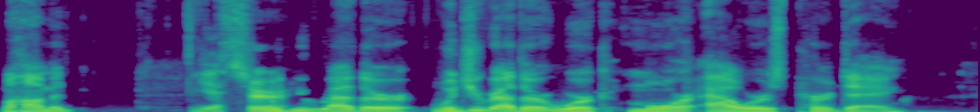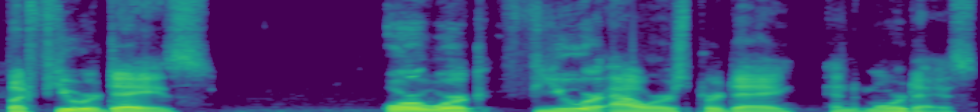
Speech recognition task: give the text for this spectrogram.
Mohammed? Yes, sir. Would you rather would you rather work more hours per day but fewer days or work fewer hours per day and more days?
